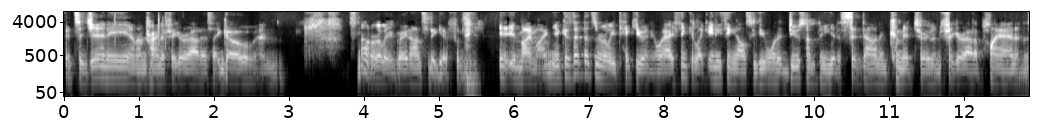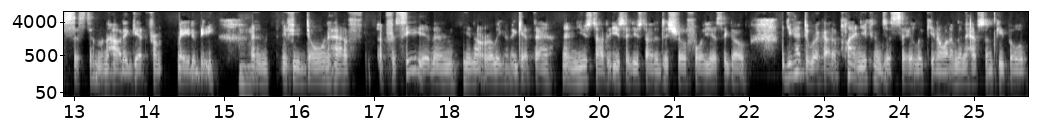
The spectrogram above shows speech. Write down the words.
it's a journey, and I'm trying to figure out as I go. And it's not really a great answer to give for me in my mind, because yeah, that doesn't really take you anywhere. I think, like anything else, if you want to do something, you got to sit down and commit to it and figure out a plan and a system and how to get from A to B. Mm-hmm. And if you don't have a procedure, then you're not really going to get there. And you started, you said you started this show four years ago, but you had to work out a plan. You can just say, look, you know what, I'm going to have some people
